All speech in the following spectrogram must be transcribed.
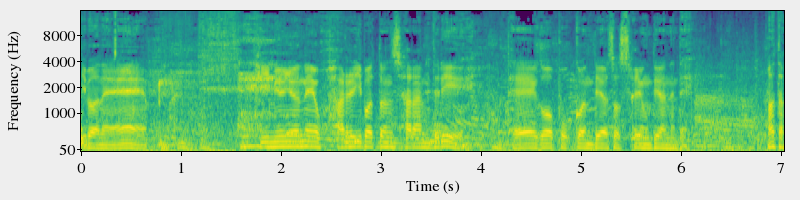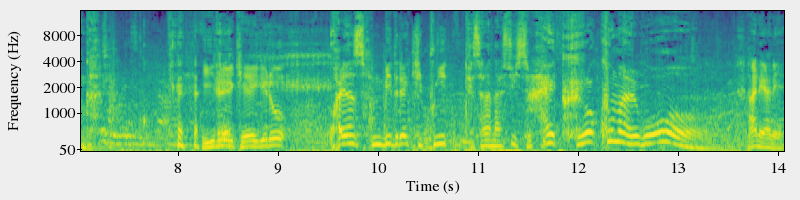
이번에 김윤현의 화를 입었던 사람들이 대거 복권되어서 사용되었는데 어떤가? 이를 계기로 과연 선비들의 기풍이 되살아날 수 있을까? 아이 그렇고 말고 아니 아니.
